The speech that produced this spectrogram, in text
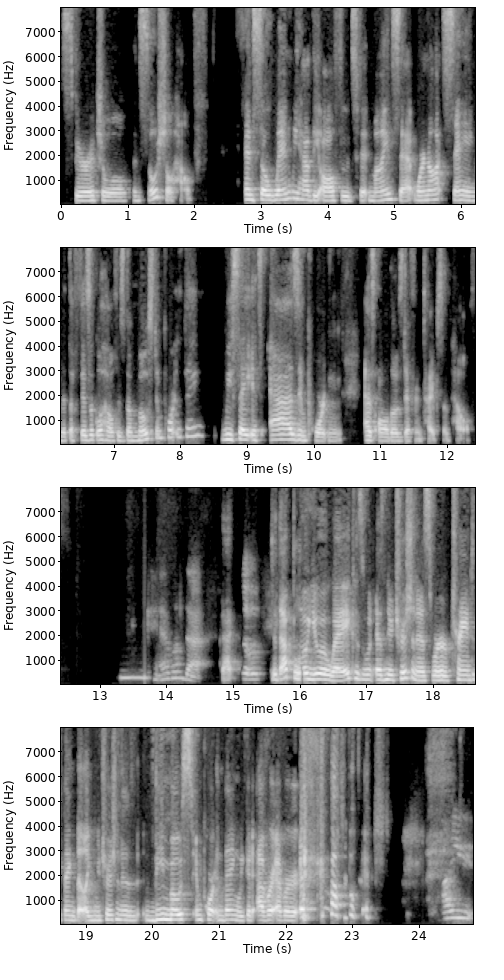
spiritual and social health and so when we have the all foods fit mindset, we're not saying that the physical health is the most important thing. We say it's as important as all those different types of health. Mm, okay, I love that. That so, did that blow you away? Because as nutritionists, we're trained to think that like nutrition is the most important thing we could ever ever accomplish. I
